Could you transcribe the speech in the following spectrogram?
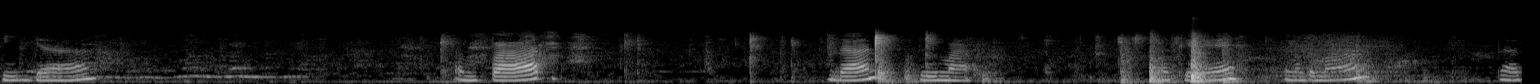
Tiga. Empat. Dan lima. Oke teman-teman. Kita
